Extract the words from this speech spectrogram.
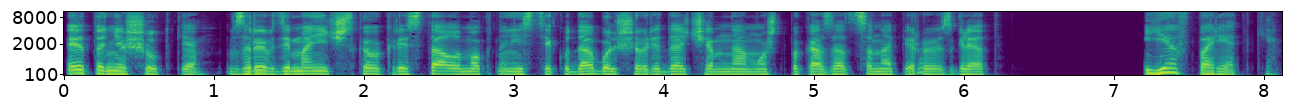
«Это не шутки. Взрыв демонического кристалла мог нанести куда больше вреда, чем нам может показаться на первый взгляд». «Я в порядке»,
